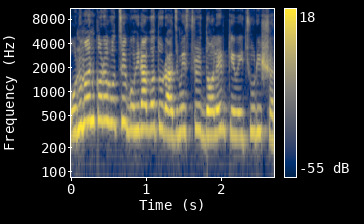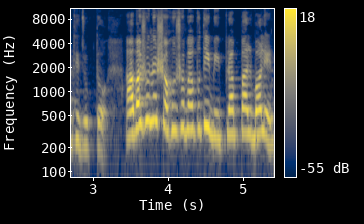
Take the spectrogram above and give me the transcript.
অনুমান করা হচ্ছে বহিরাগত রাজমিস্ত্রির দলের কেউ এই চুরির সাথে যুক্ত। আবাসনের সহসভাপতি বিপ্লব পাল বলেন,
